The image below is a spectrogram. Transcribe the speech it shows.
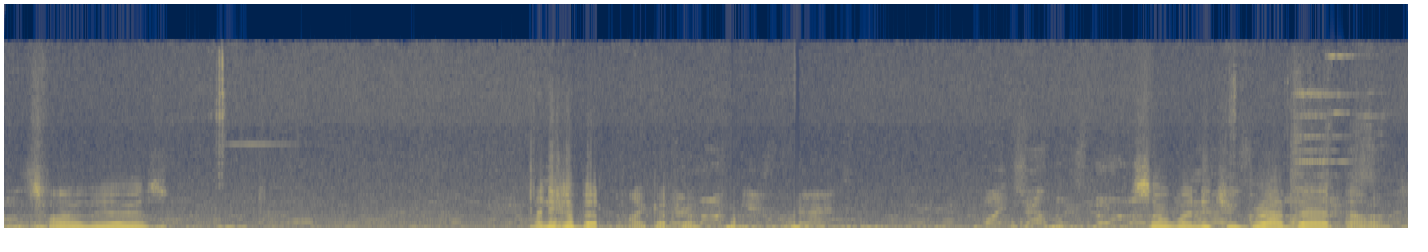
that's fine with me, I guess. I need a better mic up here. So when did you grab that out of,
